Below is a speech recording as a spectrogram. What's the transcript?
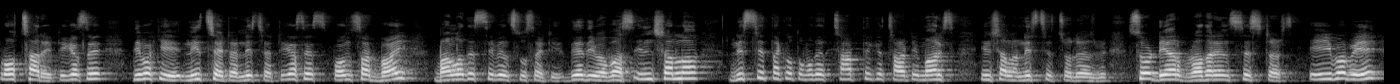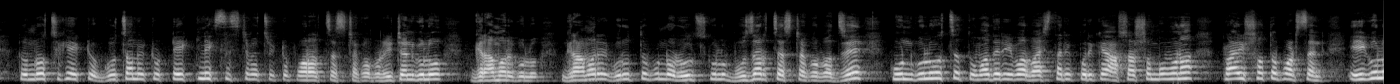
প্রচারে, ঠিক আছে? দিবা কি নিচে এটা, নিচে, ঠিক আছে? Sponsored by Bangladesh civil society দিয়ে দিবা। বাস ইনশাল্লাহ নিশ্চিত থাকো তোমাদের চার থেকে চারটি মার্কস ইনশাল্লাহ নিশ্চিত চলে আসবে। So dear brother and sisters এইভাবে তোমরা হচ্ছে কি একটু গোছানো, একটু টেকনিক সিস্টেম হচ্ছে একটু পড়ার চেষ্টা করব। রিটার্নগুলো গ্রামারগুলো গ্রামারের গুরুত্বপূর্ণ রুলসগুলো বোঝার চেষ্টা করবা যে কোনগুলো হচ্ছে তোমাদের এবার বাইশ তারিখ পরীক্ষায় আসার সম্ভাবনা প্রায় শত পার্সেন্ট এইগুলো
